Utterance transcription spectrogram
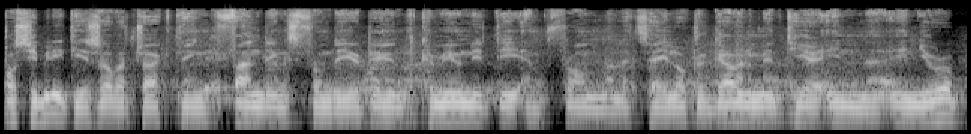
possibilities of attracting fundings from the European community and from, uh, let's say, local government here in uh, in Europe.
